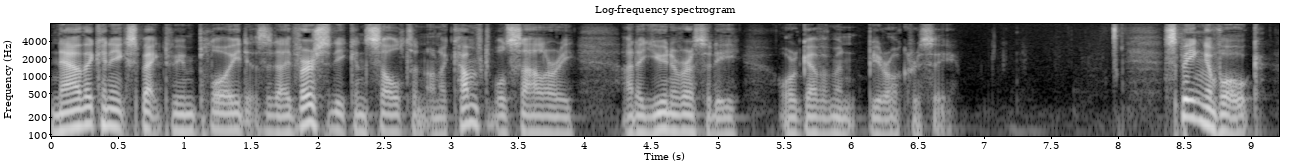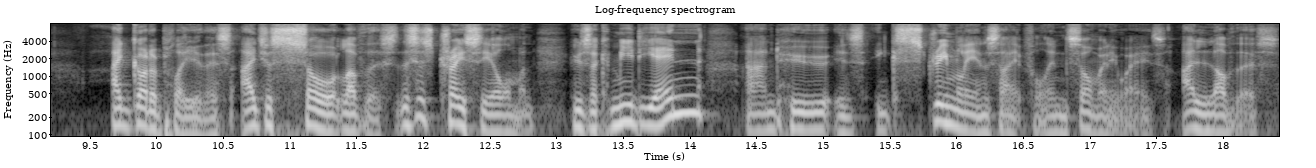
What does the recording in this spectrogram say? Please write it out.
Now they can expect to be employed as a diversity consultant on a comfortable salary at a university or government bureaucracy. Speaking of Oak, I gotta play you this. I just so love this. This is Tracey Ullman, who's a comedian and who is extremely insightful in so many ways. I love this.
